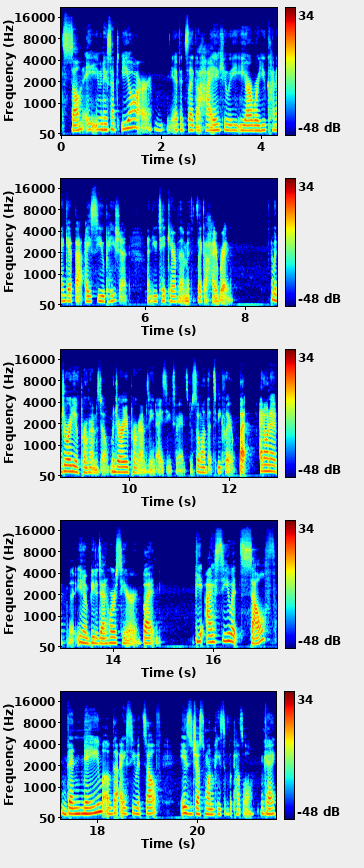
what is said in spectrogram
some even accept ER if it's like a high acuity ER where you kind of get that ICU patient and you take care of them if it's like a hybrid. Majority of programs don't. Majority of programs need ICU experience. So I want that to be clear. But I don't want to, you know, beat a dead horse here, but the ICU itself, the name of the ICU itself is just one piece of the puzzle. Okay.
